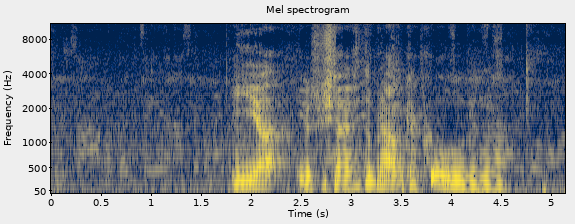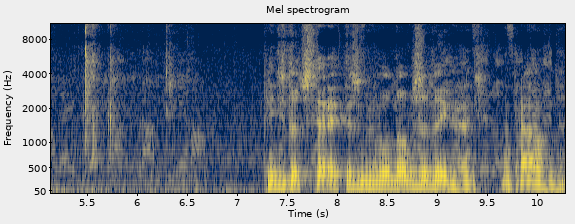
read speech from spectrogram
Rzuca w okolice 11 metra. I ja już myślałem, że to bramka, kurna. Ale głową, ale jednak bramki nie ma. 5 do 4 też by było dobrze wygrać, naprawdę.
